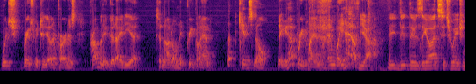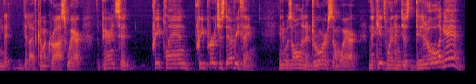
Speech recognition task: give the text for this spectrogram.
Which brings me to the other part is probably a good idea to not only pre plan, let kids know that you have pre planned and what you have. Yeah, The- the- there's the odd situation that, that I've come across where the parents had pre-planned, pre-purchased everything, and it was all in a drawer somewhere, and the kids went and just did it all again.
